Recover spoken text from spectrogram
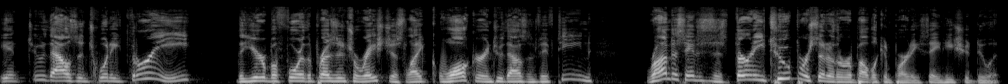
In 2023, the year before the presidential race, just like Walker in 2015, Ron DeSantis is 32% of the Republican Party saying he should do it.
